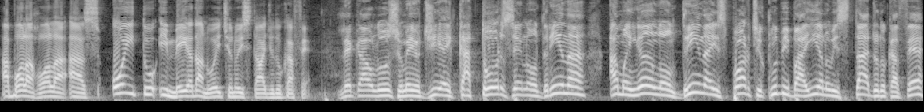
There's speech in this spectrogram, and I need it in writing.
A bola rola às oito e meia da noite no Estádio do Café. Legal, Lúcio, meio-dia e 14 em Londrina. Amanhã, Londrina Esporte Clube Bahia no Estádio do Café.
